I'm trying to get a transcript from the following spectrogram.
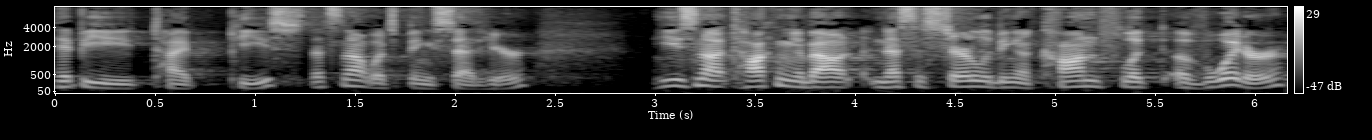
hippie type peace. That's not what's being said here. He's not talking about necessarily being a conflict avoider,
